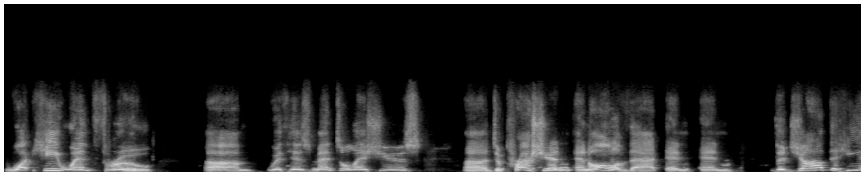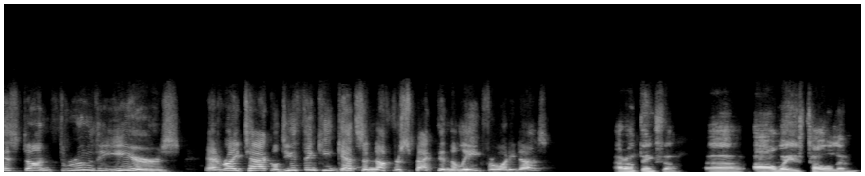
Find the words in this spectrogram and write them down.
what he went through um, with his mental issues, uh, depression, and all of that, and and the job that he has done through the years at right tackle. Do you think he gets enough respect in the league for what he does? I don't think so. Uh, always told him,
